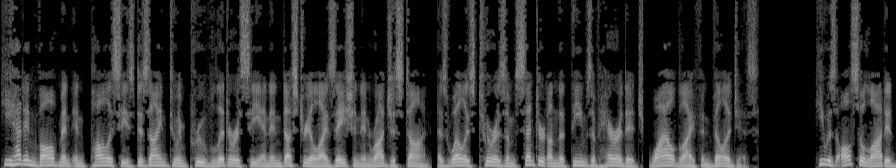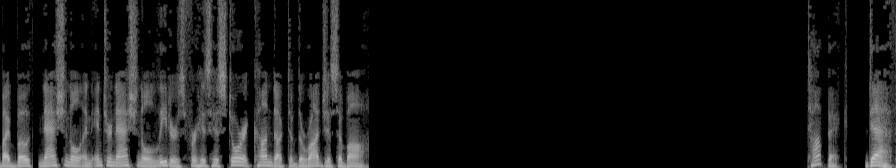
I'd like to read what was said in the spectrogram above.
He had involvement in policies designed to improve literacy and industrialization in Rajasthan, as well as tourism centered on the themes of heritage, wildlife and villages. He was also lauded by both, national and international leaders for his historic conduct of the Rajya Sabha. Death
